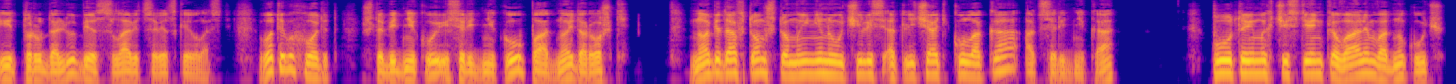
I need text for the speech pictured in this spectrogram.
и трудолюбие славит советская власть. Вот и выходит, что бедняку и середняку по одной дорожке. Но беда в том, что мы не научились отличать кулака от середняка. Путаем их частенько, валим в одну кучу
